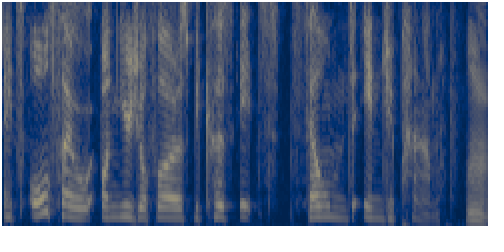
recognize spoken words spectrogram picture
It's also unusual for us because it's filmed in Japan. Hmm.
